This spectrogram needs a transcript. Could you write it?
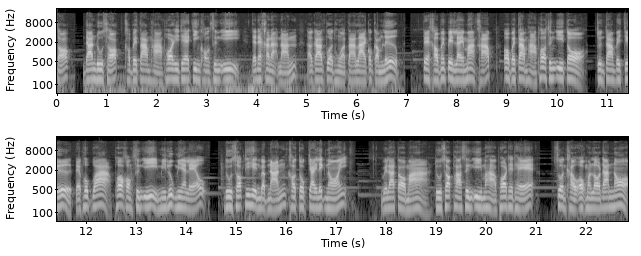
ซอก ด้านดูซอกเขาไปตามหาพ่อที่แท้จริงของซึงอี แต่ในขณะนั้น อาการปวดหัวตาลายก็กำเริบ แต่เขาไม่เป็นไรมากครับ ออกไปตามหาพ่อซึงอีต่อ จนตามไปเจอ แต่พบว่าพ่อของซึงอีมีลูกเมียแล้ว ดูซอกที่เห็นแบบนั้นเขาตกใจเล็กน้อย เวลาต่อมาดูซอกพาซึงอีมาหาพ่อแท้ๆส่วนเขาออกมารอด้านนอก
